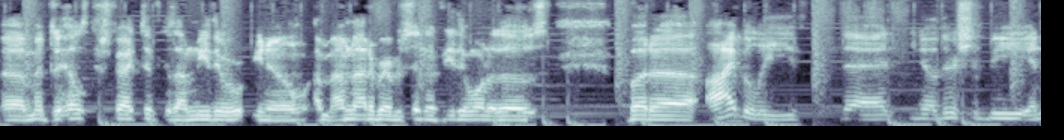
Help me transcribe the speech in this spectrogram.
a, mental health perspective because I'm neither. You know, I'm, I'm, not a representative of either one of those. But uh, I believe that you know there should be an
